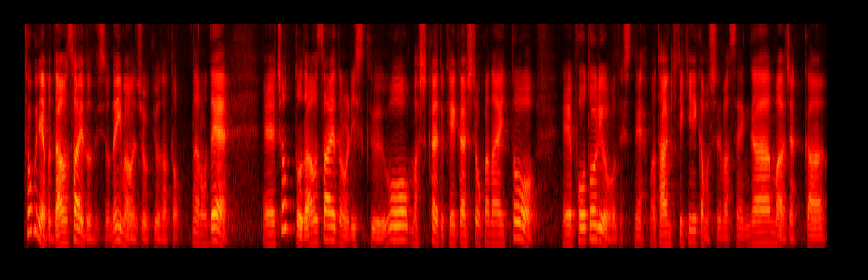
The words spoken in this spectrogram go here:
特にやっぱダウンサイドですよね今の状況だと。なのでちょっとダウンサイドのリスクをしっかりと警戒しておかないとポートリオをですね短期的にかもしれませんが、まあ、若干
